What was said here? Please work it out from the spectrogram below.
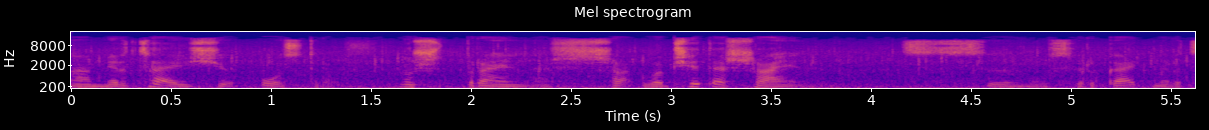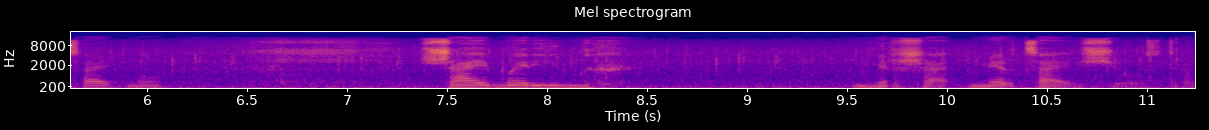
А, мерцающий остров. Ну, правильно, ша, вообще-то Шайн. С, ну, сверкать, мерцать, ну... Шаймаринг. Мерша, мерцающий остров.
